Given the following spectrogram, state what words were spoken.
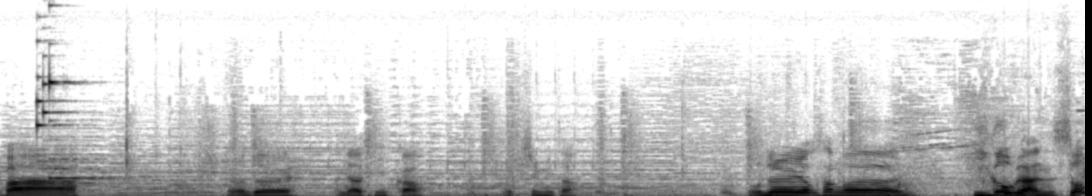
나봐. 여러분들 안녕하십니까. 옥지입니다. 오늘 영상은 이거 왜 안 써?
